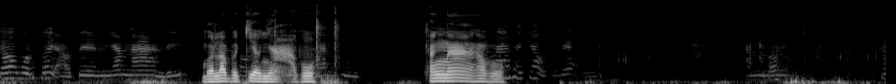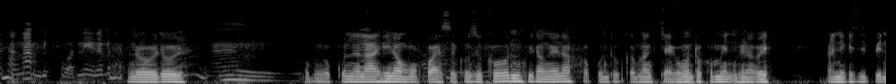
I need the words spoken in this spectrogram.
น้องบ่เคยเอาแต่ยามหน้าหั่นเด้บ่เราไปเกี่ยวหญ้าผู้ทั้งหน้าครับผม ให้เจ้าคนแล้วอัน มันทางน้ำจะขอดเนี่ยแล้วมันโดยโดยขอบคุณขอบคุณหลายๆพี่น้องบอกไปสุขสุขคนพี่น้องเอ้ยเนาะขอบคุณทุกกำลังใจขอบคุณทุกคอมเมนต์พี่น้องเอ้ยอันนี้ก็จะเป็น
